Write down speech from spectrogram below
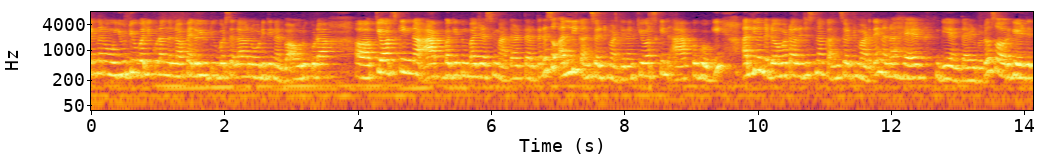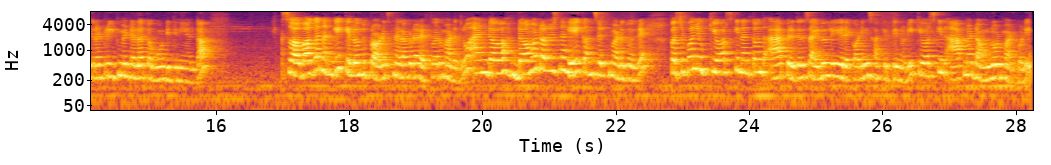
ಲೈಕ್ ನಾನು ಯೂಟ್ಯೂಬಲ್ಲಿ ಕೂಡ ನನ್ನ ಫೆಲೋ ಯೂಟ್ಯೂಬರ್ಸ್ ಎಲ್ಲ ನೋಡಿದ್ದೀನಲ್ವಾ? ಅವರು ಕೂಡ ಕ್ಯೂರ್ ಸ್ಕಿನ್ ಆ್ಯಪ್ ಬಗ್ಗೆ ತುಂಬ ಜಾಸ್ತಿ ಮಾತಾಡ್ತಾ ಇರ್ತಾರೆ. ಸೊ ಅಲ್ಲಿ ಕನ್ಸಲ್ಟ್ ಮಾಡ್ತೀನಿ. ನಾನು ಕ್ಯೂರ್ ಸ್ಕಿನ್ ಆ್ಯಪ್ಗೆ ಹೋಗಿ ಅಲ್ಲಿ ಒಂದು ಡರ್ಮಟಾಲಜಿಸ್ಟ್ನ ಕನ್ಸಲ್ಟ್ ಮಾಡಿದೆ ನನ್ನ ಹೇರ್ಗೆ ಅಂತ ಹೇಳ್ಬಿಟ್ಟು. ಸೊ ಅವ್ರಿಗೆ ಹೇಳಿದ ಟ್ರೀಟ್ಮೆಂಟ್ ಎಲ್ಲ ತೊಗೊಂಡಿದ್ದೀನಿ ಅಂತ. ಸೊ ಅವಾಗ ನನಗೆ ಕೆಲವೊಂದು ಪ್ರಾಡಕ್ಟ್ಸ್ನೆಲ್ಲ ಕೂಡ ರೆಫರ್ ಮಾಡಿದ್ರು. ಆ್ಯಂಡ್ ಡರ್ಮಟಾಲಜಿಸ್ಟ್ನ ಹೇಗೆ ಕನ್ಸಲ್ಟ್ ಮಾಡೋದು ಅಂದರೆ ಫಸ್ಟ್ ಆಫ್ ಆಲ್ ನೀವು ಕ್ಯೂರ್ ಸ್ಕಿನ್ ಅಂತ ಒಂದು ಆ್ಯಪ್ ಇರುತ್ತೆ. ಅಲ್ಲಿ ಸೈಡಲ್ಲಿ ರೆಕಾರ್ಡಿಂಗ್ಸ್ ಹಾಕಿರ್ತೀನಿ ನೋಡಿ. ಕ್ಯೂರ್ ಸ್ಕಿನ್ ಆ್ಯಪ್ನ ಡೌನ್ಲೋಡ್ ಮಾಡ್ಕೊಳ್ಳಿ.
